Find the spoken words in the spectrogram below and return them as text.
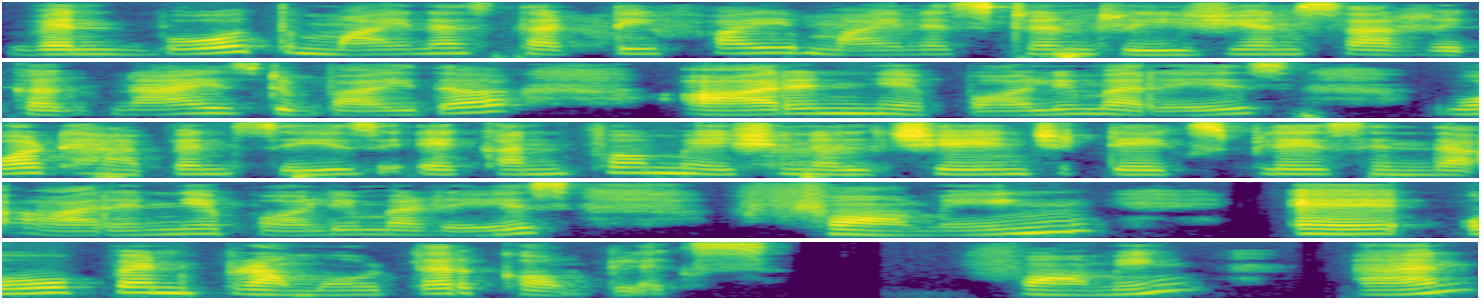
When both minus 35 minus 10 regions are recognized by the RNA polymerase, what happens is a conformational change takes place in the RNA polymerase forming a open promoter complex. Forming an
